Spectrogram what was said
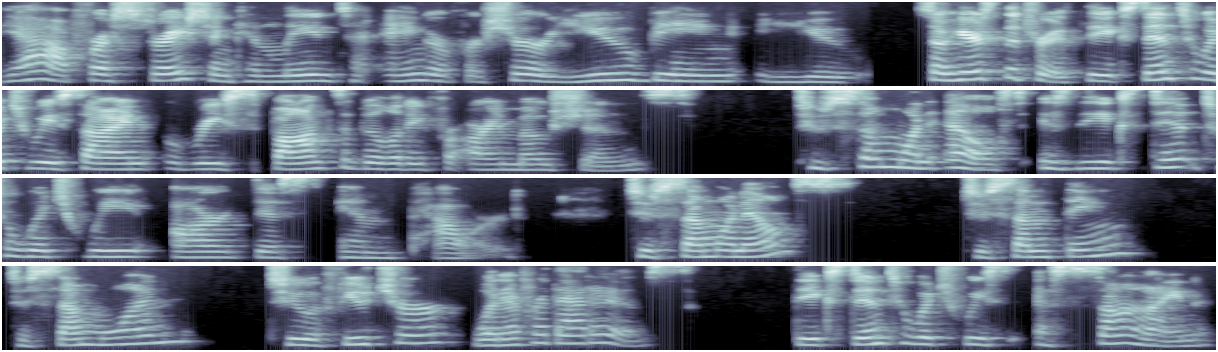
yeah, frustration can lead to anger for sure, you being you. So here's the truth the extent to which we assign responsibility for our emotions to someone else is the extent to which we are disempowered. To someone else, to something, to someone, to a future, whatever that is. The extent to which we assign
